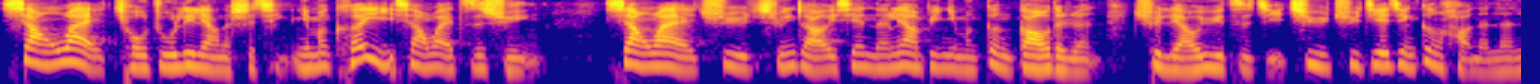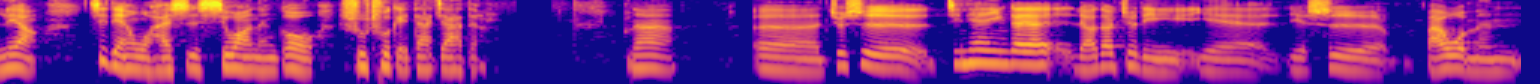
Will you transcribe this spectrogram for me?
向外求助力量的事情，你们可以向外咨询。向外去寻找一些能量比你们更高的人，去疗愈自己，去去接近更好的能量。这点我还是希望能够输出给大家的。那呃，就是今天应该聊到这里，也也是把我们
